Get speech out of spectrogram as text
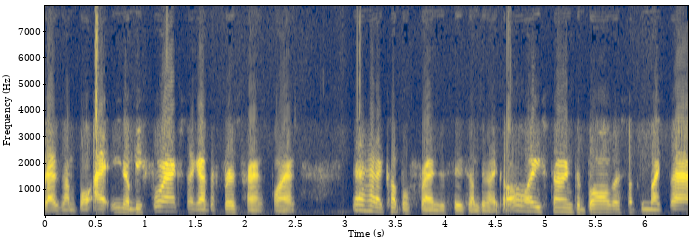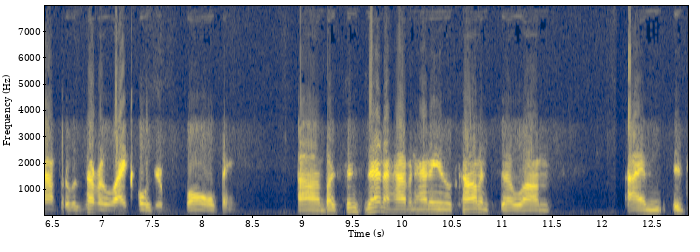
says I'm bald. I, you know, before actually I got the first transplant, I had a couple friends that say something like, "Oh, are you starting to bald?" or something like that. But it was never like, "Oh, you're balding." Um, but since then, I haven't had any of those comments. So um, I'm. It's.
